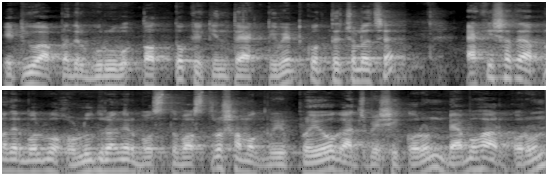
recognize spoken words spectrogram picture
এটিও আপনাদের গুরু তত্ত্বকে কিন্তু অ্যাক্টিভেট করতে চলেছে। একই সাথে আপনাদের বলব, হলুদ রঙের বস্তু, বস্ত্র সামগ্রীর প্রয়োগ আজ বেশি করুন, ব্যবহার করুন,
